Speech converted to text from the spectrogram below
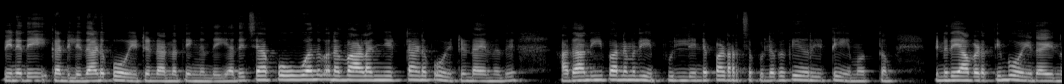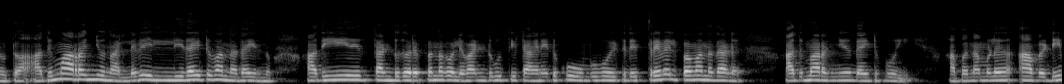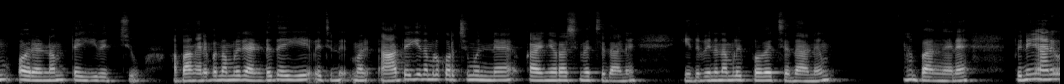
പിന്നെ ഇത് കണ്ടില്ല ഇതാണ് പോയിട്ടുണ്ടായിരുന്ന തെങ്ങും തൈ അത് വെച്ചാൽ പോവുക പറഞ്ഞാൽ വളഞ്ഞിട്ടാണ് പോയിട്ടുണ്ടായിരുന്നത്. അതാണ് ഈ പറഞ്ഞ മതി പുല്ലിന്റെ പടർച്ച പുല്ലൊക്കെ കയറിയിട്ടേ മൊത്തം. പിന്നെ ദേ അവിടത്തെയും പോയതായിരുന്നു കേട്ടോ. അത് മറഞ്ഞു. നല്ല വലിയതായിട്ട് വന്നതായിരുന്നു. അത് ഈ തണ്ടു തുരപ്പം എന്നൊക്കെ വണ്ട് കുത്തിയിട്ട് അങ്ങനെയായിട്ട് കൂമ്പ് പോയിട്ട് ഇത് ഇത്രയും വലിപ്പം വന്നതാണ്. അത് മറിഞ്ഞ് ഇതായിട്ട് പോയി. അപ്പോൾ നമ്മൾ അവിടെയും ഒരെണ്ണം തൈ വെച്ചു. അപ്പോൾ അങ്ങനെ ഇപ്പോൾ നമ്മൾ രണ്ട് തൈ വെച്ചിട്ടുണ്ട് ആ തൈ നമ്മൾ കുറച്ച് മുന്നേ കഴിഞ്ഞ പ്രാവശ്യം വെച്ചതാണ്. ഇത് പിന്നെ നമ്മളിപ്പോൾ വെച്ചതാണ്. അപ്പം അങ്ങനെ പിന്നെ ഞാൻ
